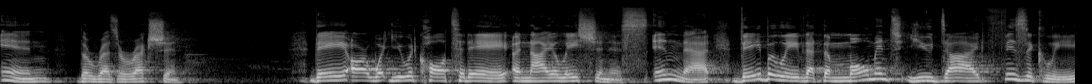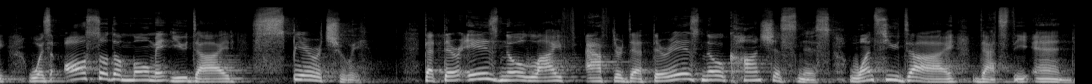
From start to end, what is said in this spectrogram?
in the resurrection. They are what you would call today annihilationists, in that they believe that the moment you died physically was also the moment you died spiritually. That there is no life after death, there is no consciousness. Once you die, that's the end.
